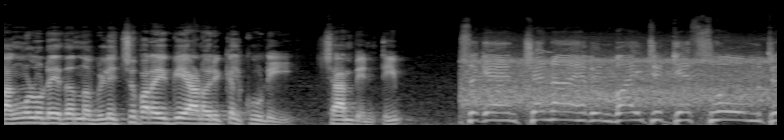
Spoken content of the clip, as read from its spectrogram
തങ്ങളുടേതെന്ന് വിളിച്ചു പറയുകയാണ് ഒരിക്കൽ കൂടി champion team. Once again, Chennai have invited guests home to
